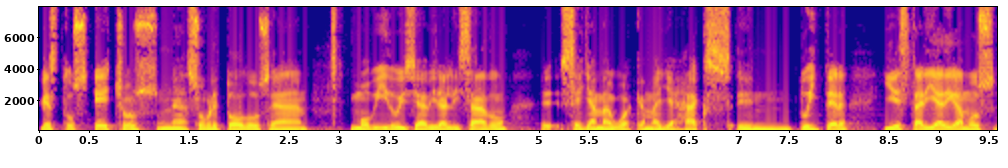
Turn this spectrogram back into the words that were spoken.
estos hechos. Una, sobre todo, se ha movido y se ha viralizado. Eh, se llama Guacamaya Hacks en Twitter y estaría, digamos,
